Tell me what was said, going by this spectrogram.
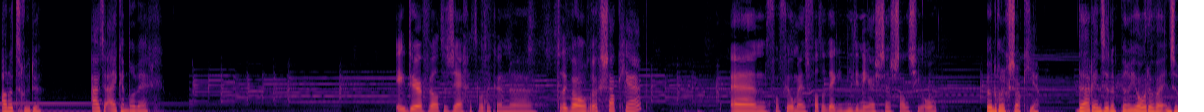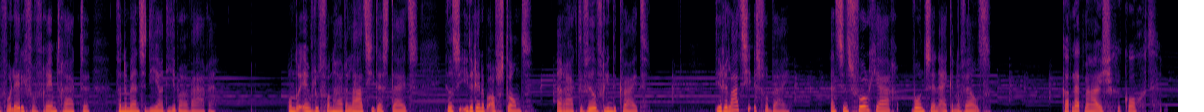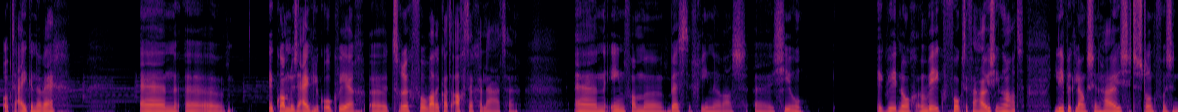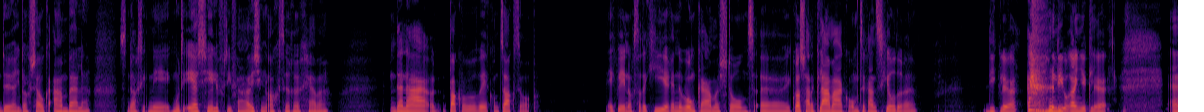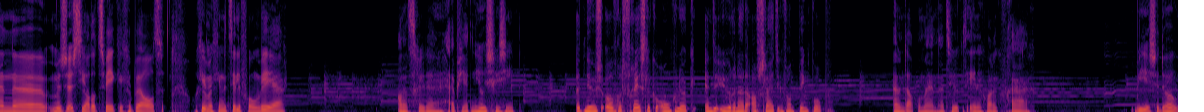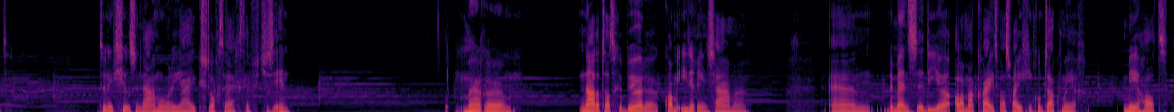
Anne Trude uit de Eikenderweg. Ik durf wel te zeggen dat ik, een, uh, dat ik wel een rugzakje heb. En voor veel mensen valt dat denk ik niet in eerste instantie op. Een rugzakje. Daarin zit een periode waarin ze volledig vervreemd raakte van de mensen die haar dierbaar waren. Onder invloed van haar relatie destijds hield ze iedereen op afstand en raakte veel vrienden kwijt. Die relatie is voorbij en sinds vorig jaar woont ze in Eikenderveld. Ik had net mijn huisje gekocht op de Eikenderweg. En uh, ik kwam dus eigenlijk ook weer uh, terug voor wat ik had achtergelaten. En een van mijn beste vrienden was uh, Ik weet nog, een week voor ik de verhuizing had, liep ik langs zijn huis. Toen stond ik voor zijn deur. Ik dacht, zou ik aanbellen? Toen dacht ik, nee, ik moet eerst heel even die verhuizing achter de rug hebben. Daarna pakken we weer contact op. Ik weet nog dat ik hier in de woonkamer stond. Uh, ik was aan het klaarmaken om te gaan schilderen. Die kleur, die oranje kleur. En uh, mijn zus die had al twee keer gebeld. Op een gegeven moment ging de telefoon weer. Anne Schudde, heb je het nieuws gezien? Het nieuws over het vreselijke ongeluk in de uren na de afsluiting van Pinkpop. En op dat moment natuurlijk het enige wat ik vraag. Wie is er dood? Toen ik zijn naam hoorde, ja, ik stortte echt eventjes in. Maar uh, nadat dat gebeurde, kwam iedereen samen. En de mensen die je allemaal kwijt was, waar je geen contact meer mee had,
